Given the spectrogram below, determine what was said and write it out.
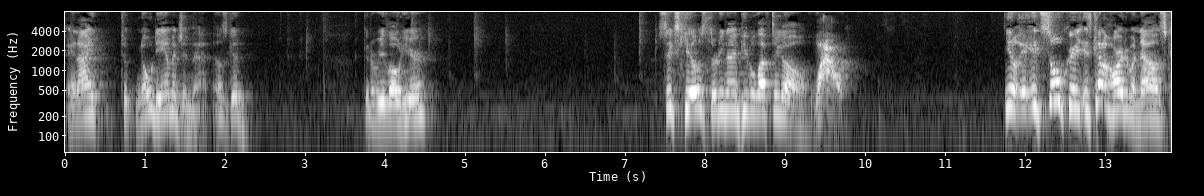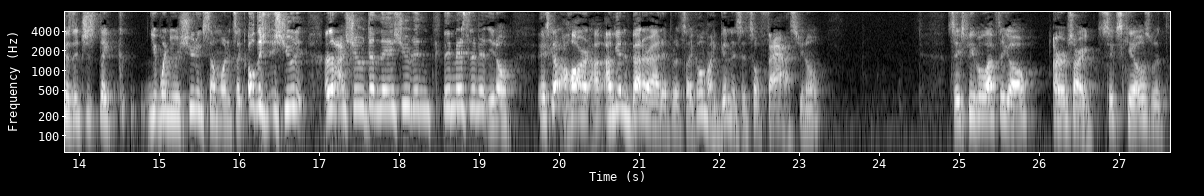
And I took no damage in that. That was good. Gonna reload here. Six kills, 39 people left to go. Wow. You know, it's so crazy. It's kind of hard to announce because it's just like when you're shooting someone, it's like, oh, they shoot it, and then I shoot, then they shoot, and they miss it. You know, it's kind of hard. I'm getting better at it, but it's like, oh my goodness, it's so fast. You know, six people left to go. Or I'm sorry, six kills with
